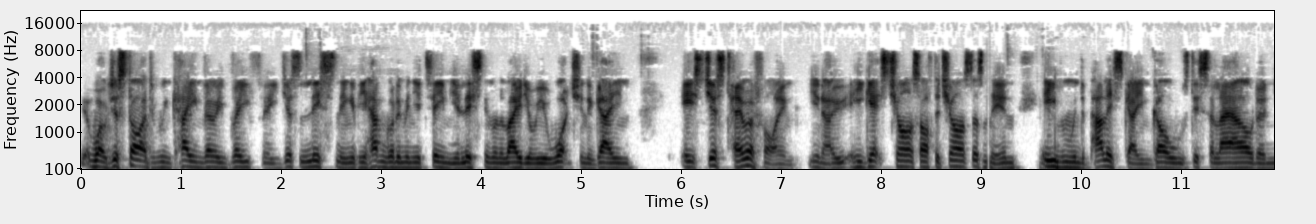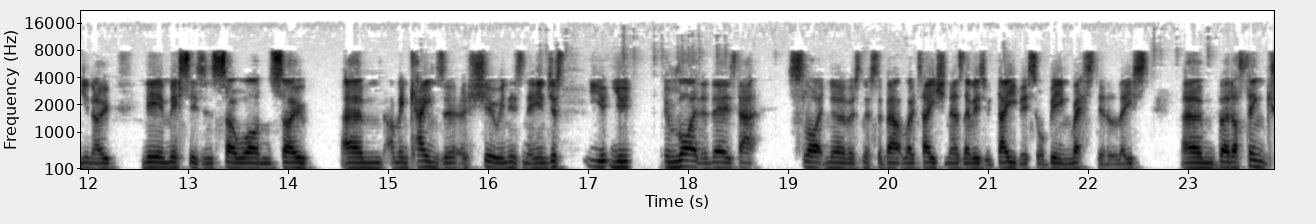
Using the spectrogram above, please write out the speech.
well, just started with Kane very briefly. Just listening. If you haven't got him in your team, you're listening on the radio or you're watching the game it's just terrifying. You know, he gets chance after chance, doesn't he? And even with the Palace game, goals disallowed and, you know, near misses and so on. So, um, I mean, Kane's a, a shoe in, isn't he? And just, you, you're right that there's that slight nervousness about rotation as there is with Davies or being rested at least. Um, but I think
